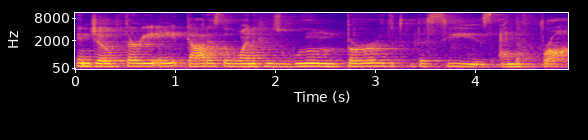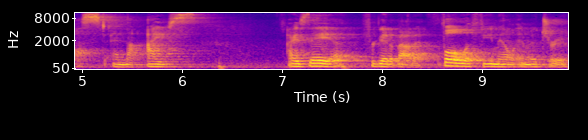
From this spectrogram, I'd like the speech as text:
In Job 38, God is the one whose womb birthed the seas and the frost and the ice. Isaiah, forget about it, full of female imagery.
